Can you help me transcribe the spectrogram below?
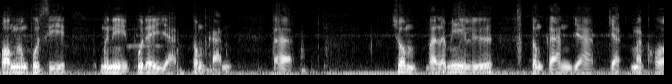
ของหลวงปู่ศรีมื่อนี้ผู้ใดอยากต้องการชมบารมีหรือต้องการอยากจะมาขอ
